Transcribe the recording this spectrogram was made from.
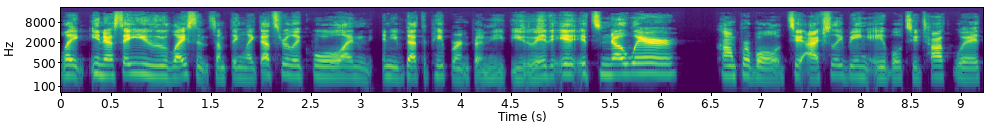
Like, you know, say you license something like that's really cool and, and you've got the paper in front of you. It, it, it's nowhere comparable to actually being able to talk with,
